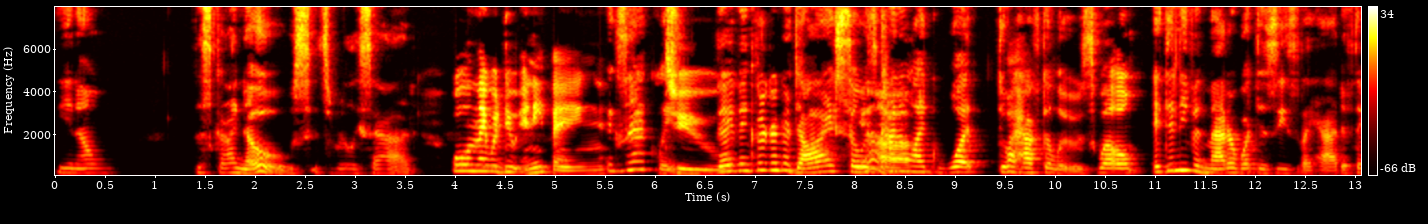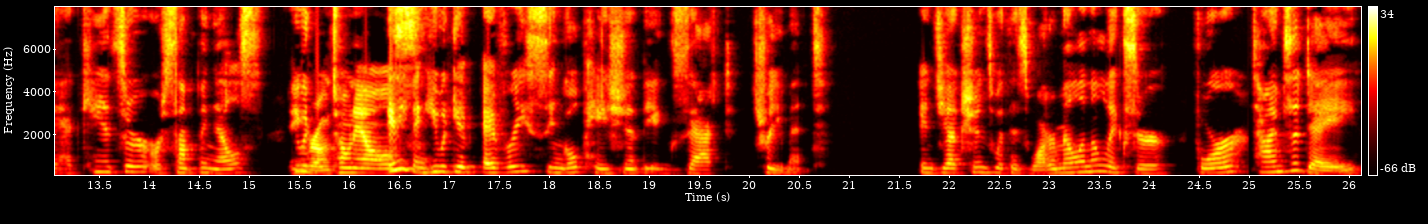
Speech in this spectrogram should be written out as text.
you know, this guy knows. It's really sad. Well, and they would do anything Exactly. to. They think they're going to die, so it's Yeah. kind of like, what do I have to lose? Well, it didn't even matter what disease they had. If they had cancer or something else, he would- ingrown toenails. anything, he would give every single patient the exact treatment. Injections with his watermelon elixir four times a day,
